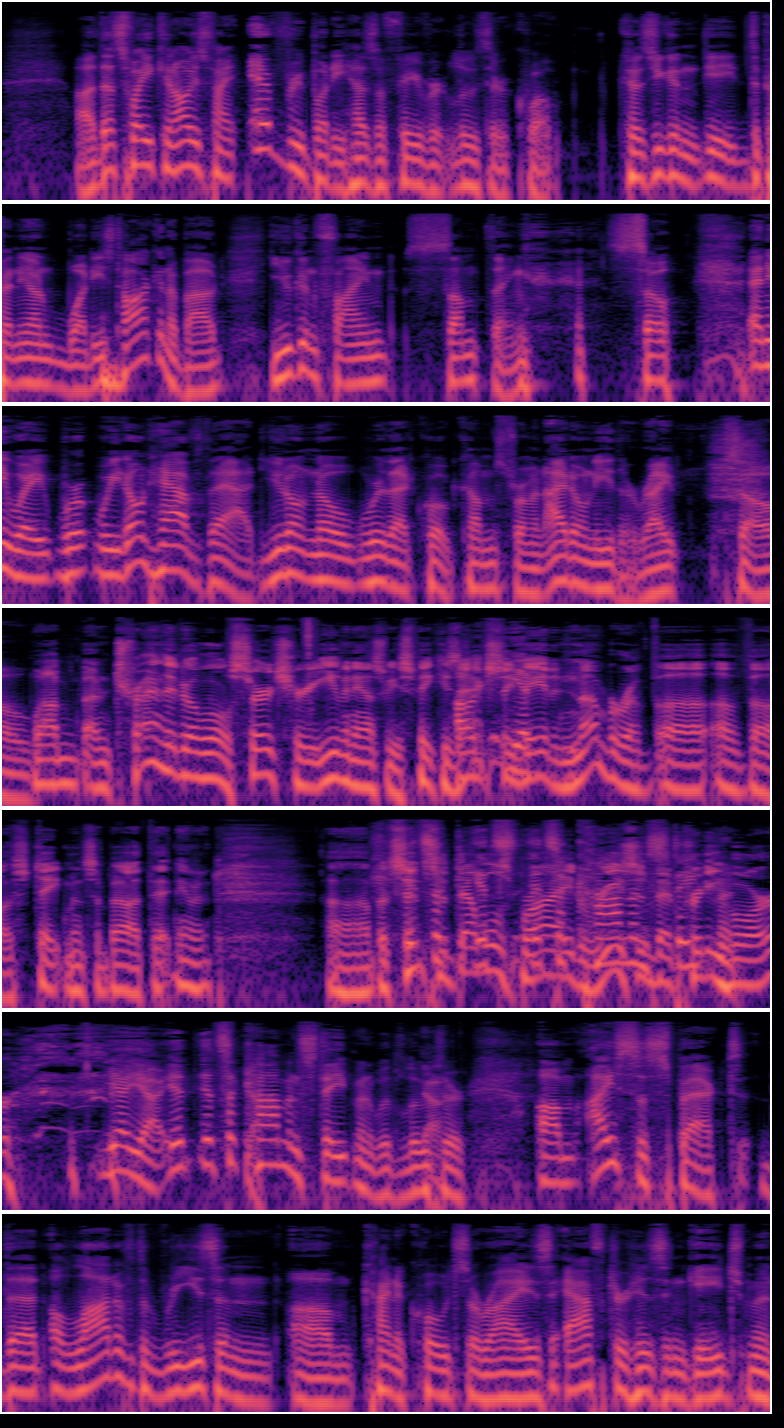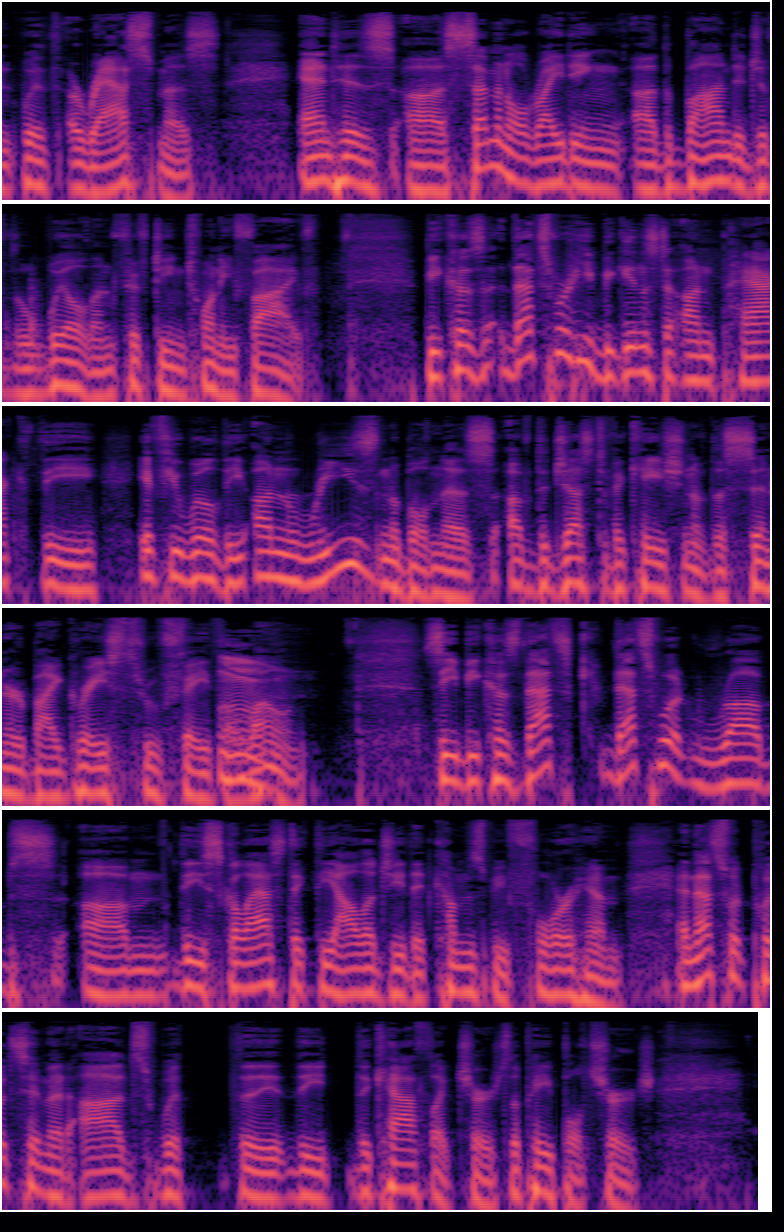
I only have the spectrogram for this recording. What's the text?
Uh, that's why you can always find everybody has a favorite Luther quote. Because you can, depending on what he's talking about, you can find something. so, anyway, we're, we don't have that. You don't know where that quote comes from, and I don't either, right? So, Well, I'm, I'm trying to do a little search here, even as we speak. He's Oh, actually yeah. made a number of uh, of uh, statements about that. You know, uh, but since a- the devil's it's- it's bride common reasoned that pretty statement. whore, yeah, yeah. It, it's a common statement with Luther. Um, I suspect that a lot of the reason um, kind of quotes arise after his engagement with Erasmus and his uh, seminal writing, uh, The Bondage of the Will in 1525. Because that's where he begins to unpack the, if you will, the unreasonableness of the justification of the sinner by grace through faith alone. See, because that's that's what rubs um, the scholastic theology that comes before him, and that's what puts him at odds with the the the Catholic Church, the Papal Church,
